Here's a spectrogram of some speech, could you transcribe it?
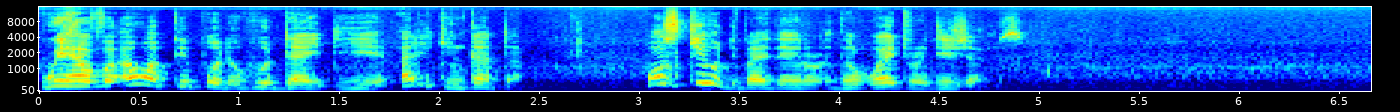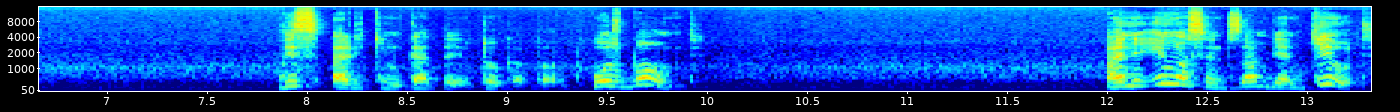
We have our people who died here. Ali Kinkata was killed by the, the White Rhodesians. This Ali Kinkata you talk about was bombed. An innocent Zambian killed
